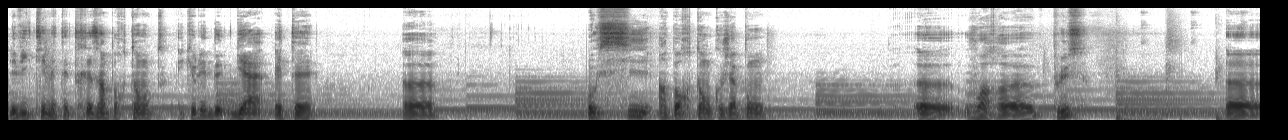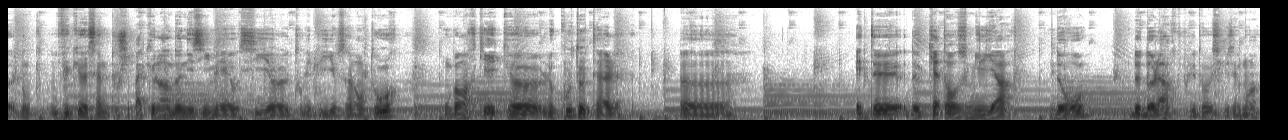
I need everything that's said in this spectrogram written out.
les victimes étaient très importantes et que les dégâts étaient aussi importants qu'au Japon, euh, voire euh, plus. Euh, donc, vu que ça ne touchait pas que l'Indonésie, mais aussi tous les pays aux alentours, on peut remarquer que le coût total était de 14 milliards d'euros, de dollars plutôt, excusez-moi,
